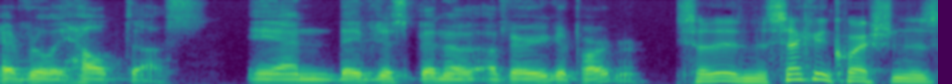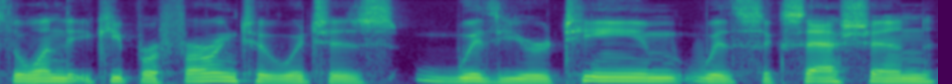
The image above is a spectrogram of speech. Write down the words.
have really helped us. And they've just been a, a very good partner. So then the second question is the one that you keep referring to, which is with your team, with succession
